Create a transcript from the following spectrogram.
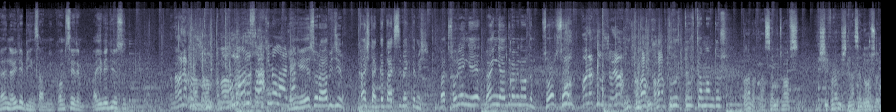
Ben öyle bir insan mıyım komiserim? Ayıp ediyorsun. Lan hala konuşuyorsun. tamam. Tamam sakin ol Arda. Yengeye sor abicim. Kaç dakika taksi beklemiş. Bak sor yengeye. Ben geldim hemen aldım. Sor sor. Hala konuşuyor ya! Tamam tamam. Dur dur tamam dur. Bana bak lan sen bu tuhafsın. Bir şey falan mı içtin lan sen doğru söyle.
